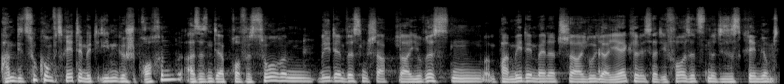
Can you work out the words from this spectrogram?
Haben die Zukunftsräte mit Ihnen gesprochen? Also sind ja Professoren, Medienwissenschaftler, Juristen, ein paar Medienmanager. Julia Jäkel ist ja die Vorsitzende dieses Gremiums.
